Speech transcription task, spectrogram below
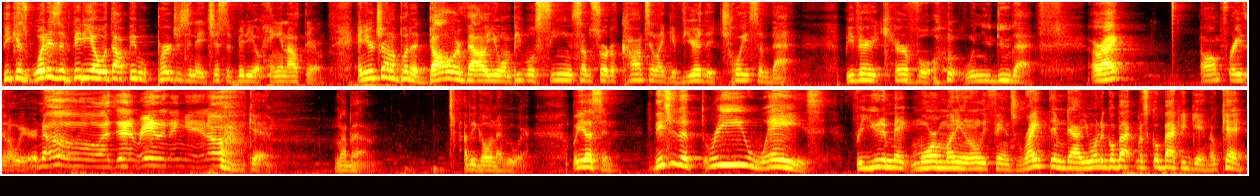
Because what is a video without people purchasing it? It's just a video hanging out there. And you're trying to put a dollar value on people seeing some sort of content like if you're the choice of that. Be very careful when you do that. All right? Oh, I'm freezing over here. No, I said freezing again. Oh, okay. My bad. I'll be going everywhere. But listen, these are the three ways for you to make more money on OnlyFans. Write them down. You want to go back? Let's go back again. Okay.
